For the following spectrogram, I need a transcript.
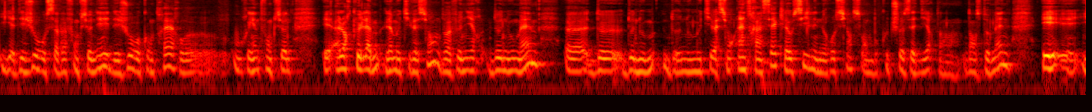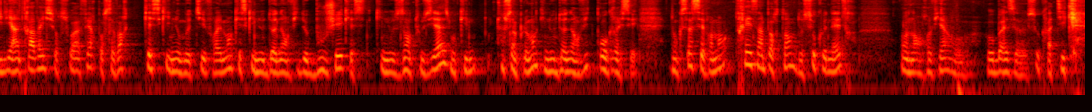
il y a des jours où ça va fonctionner, et des jours au contraire où, rien ne fonctionne. Et alors que la, motivation doit venir de nous-mêmes, euh, de, nos, motivations intrinsèques. Là aussi, les neurosciences ont beaucoup de choses à dire dans, dans ce domaine. Et, il y a un travail sur soi à faire pour savoir qu'est-ce qui nous motive vraiment, qu'est-ce qui nous donne envie de bouger, qu'est-ce qui nous enthousiasme ou qui, tout simplement qui nous donne envie de progresser. Donc ça, c'est vraiment très important de se connaître on en revient aux, bases socratiques.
